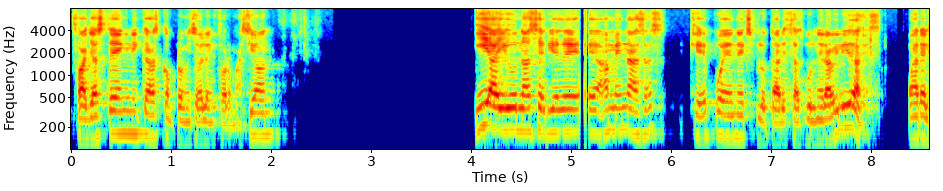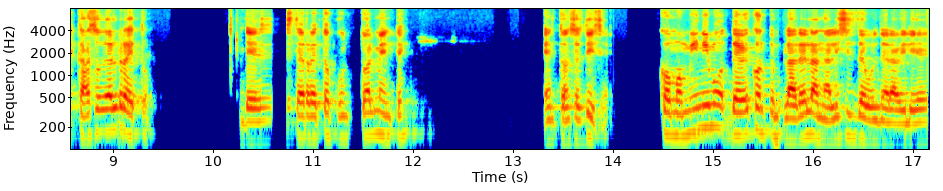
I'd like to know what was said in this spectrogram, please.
fallas técnicas, compromiso de la información. Y hay una serie de amenazas que pueden explotar esas vulnerabilidades. Para el caso del reto, de este reto puntualmente, entonces dice, como mínimo debe contemplar el análisis de vulnerabilidades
